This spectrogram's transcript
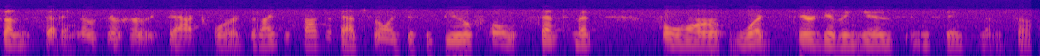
sunsetting. Those are her exact words. And I just thought that that's really just a beautiful sentiment for what caregiving is in the state of Minnesota.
